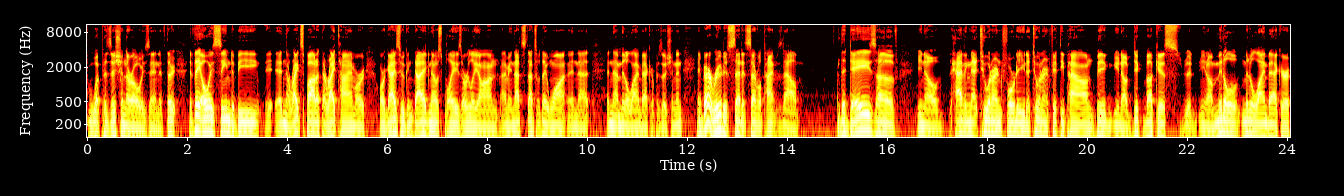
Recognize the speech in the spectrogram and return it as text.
what position they're always in. If they if they always seem to be in the right spot at the right time, or or guys who can diagnose plays early on, I mean, that's that's what they want in that in that middle linebacker position. And and Barrett Ruud has said it several times now. The days of you know, having that 240 to 250 pound big, you know, Dick Butkus, you know, middle middle linebacker.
